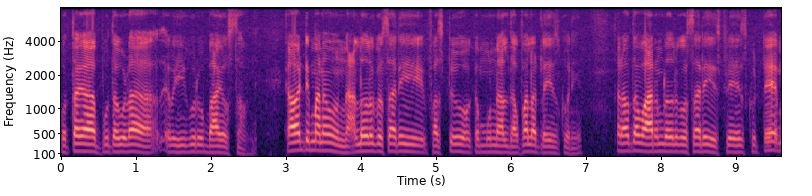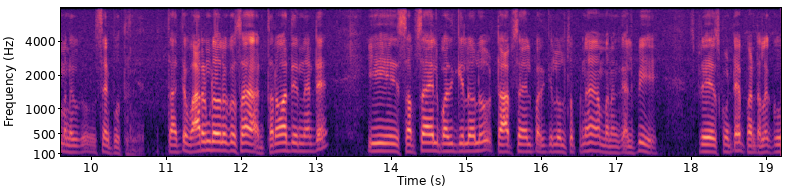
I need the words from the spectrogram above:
కొత్తగా పూత కూడా ఈగురు బాగా వస్తూ ఉంది. కాబట్టి మనం నాలుగు రోజులకు ఒకసారి ఫస్ట్ ఒక మూడు నాలుగు దఫాలు అట్లా చేసుకొని తర్వాత వారం రోజులకు ఒకసారి స్ప్రే చేసుకుంటే మనకు సరిపోతుంది. అయితే వారం రోజులకు ఒకసారి తర్వాత ఏంటంటే ఈ సబ్ సాయిల్ పది కిలోలు టాప్ సాయిల్ పది కిలోలు చొప్పున మనం కలిపి స్ప్రే చేసుకుంటే పంటలకు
